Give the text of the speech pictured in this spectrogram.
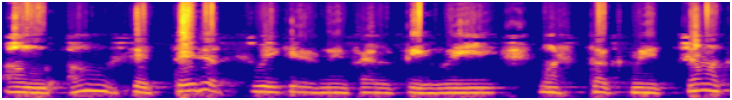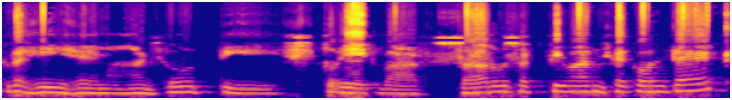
अंग अंग से तेजस्वी किरणें फैलती हुई, मस्तक में चमक रही है महाज्योति। तो एक बार सर्वशक्तिमान से कांटेक्ट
